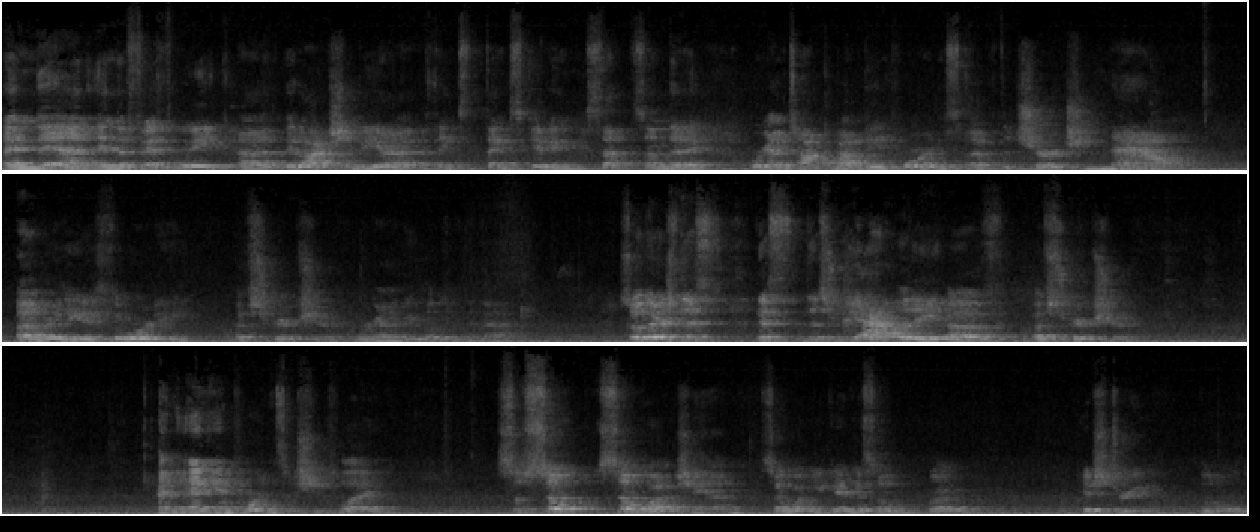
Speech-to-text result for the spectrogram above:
And then in the fifth week, uh, it'll actually be, a, I think, Thanksgiving Sunday, we're going to talk about the importance of the church now under the authority of Scripture. We're going to be looking at that. So there's this, this, this reality of, of Scripture and, and the importance it should play. So, so, so what, Shannon? So what? You gave us a, a history little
